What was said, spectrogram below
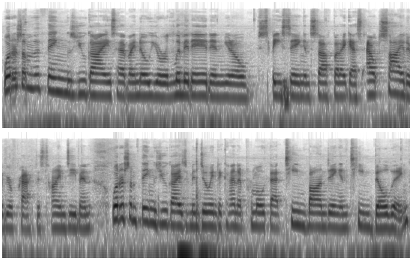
What are some of the things you guys have? I know you're limited in, you know, spacing and stuff, but I guess outside of your practice times even, what are some things you guys have been doing to kind of promote that team bonding and team building?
